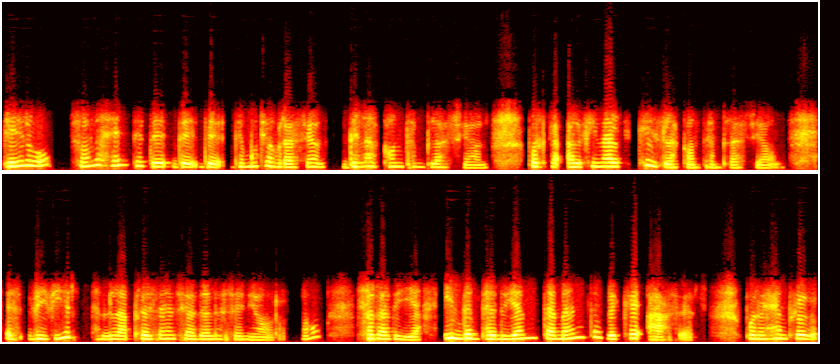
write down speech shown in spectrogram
Pero son la gente de, de, de, mucha oración, de la contemplación, porque al final, ¿qué es la contemplación? Es vivir en la presencia del Señor, ¿no? Cada día, independientemente de qué haces. Por ejemplo,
